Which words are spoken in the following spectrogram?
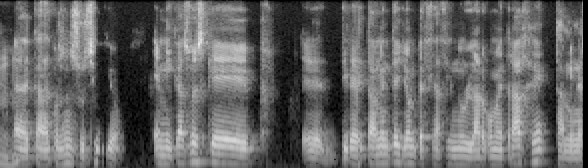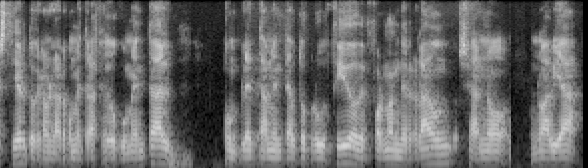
Uh -huh. eh, cada cosa en su sitio. En mi caso es que eh, directamente yo empecé haciendo un largometraje, también es cierto que era un largometraje documental completamente autoproducido, de forma underground, o sea, no, no había,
